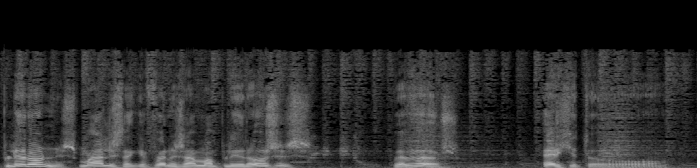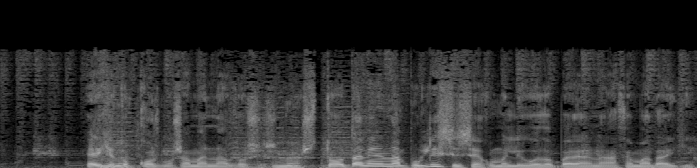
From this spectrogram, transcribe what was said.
πληρώνεις. Μάλιστα και φέρνεις. Άμα πληρώσεις, βεβαίως. Έρχεται ο. Έρχεται ο κόσμος άμα είναι να δώσεις. Ναι. Στο όταν είναι να πουλήσεις, έχουμε λίγο εδώ πέρα ένα θεματάκι.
